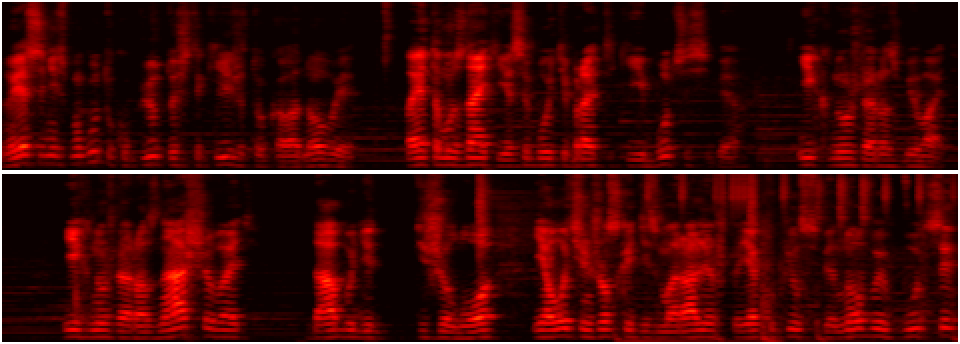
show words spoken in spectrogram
Но если не смогу, то куплю точно такие же, только новые. Поэтому, знаете, если будете брать такие бутсы себе, их нужно разбивать. Их нужно разнашивать. Да, будет тяжело. Я очень жестко дизморалил, что я купил себе новые бутсы.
